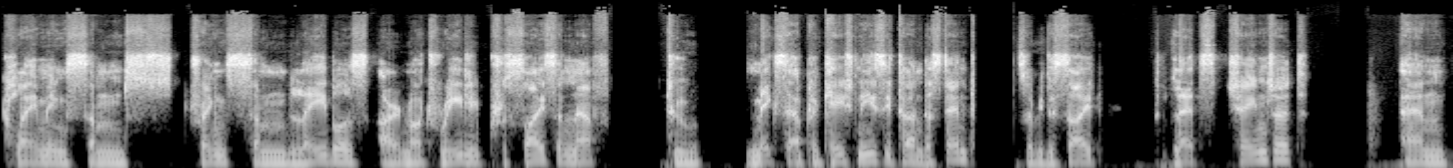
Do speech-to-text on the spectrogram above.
claiming some strings, some labels are not really precise enough to make the application easy to understand. So we decide, let's change it. And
